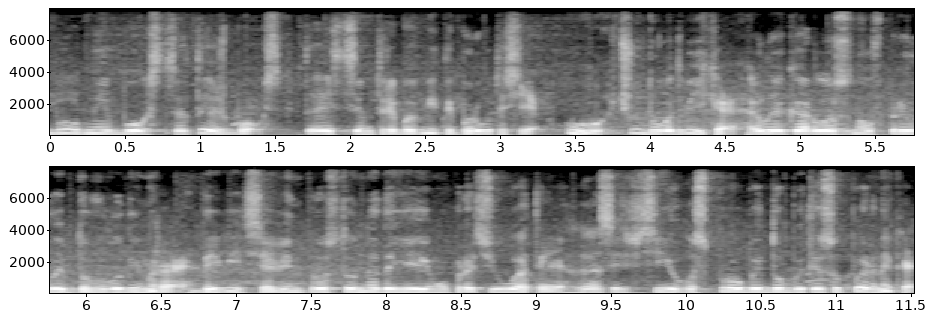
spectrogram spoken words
Брудний бокс це теж бокс, та й з цим треба вміти боротися. У чудова двійка, але Карлос знов прилип до Володимира. Дивіться, він просто не дає йому працювати, гасить всі його спроби добити суперника.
